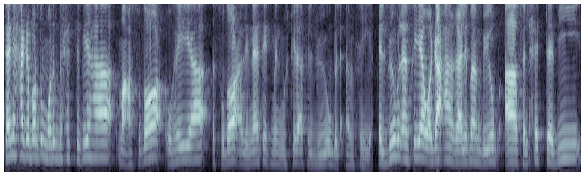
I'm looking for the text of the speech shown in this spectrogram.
تاني حاجة برضو المريض بيحس بيها مع الصداع وهي الصداع اللي ناتج من مشكلة في الجيوب الأنفية. الجيوب الأنفية وجعها غالبا بيبقى في الحتة دي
